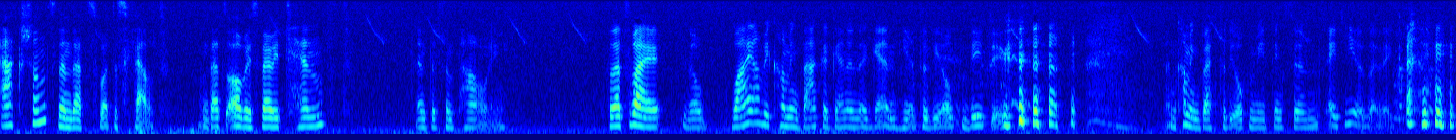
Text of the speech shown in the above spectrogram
actions, then that's what is felt. And that's always very tensed and disempowering. So that's why, you know, why are we coming back again and again here to the open meeting? I'm coming back to the open meeting since eight years, I think.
